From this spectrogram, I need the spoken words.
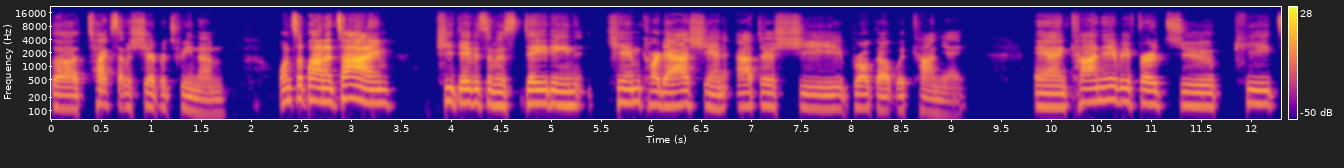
the text that was shared between them. Once upon a time, Pete Davidson was dating Kim Kardashian after she broke up with Kanye, and Kanye referred to Pete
